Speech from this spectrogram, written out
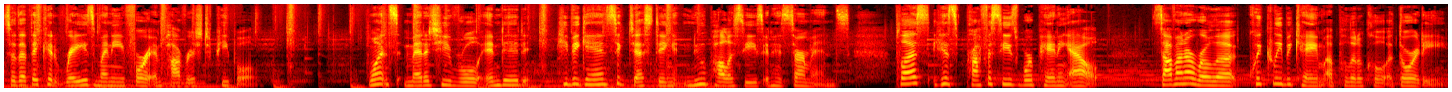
so that they could raise money for impoverished people. Once Medici rule ended, he began suggesting new policies in his sermons. Plus, his prophecies were panning out. Savonarola quickly became a political authority.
